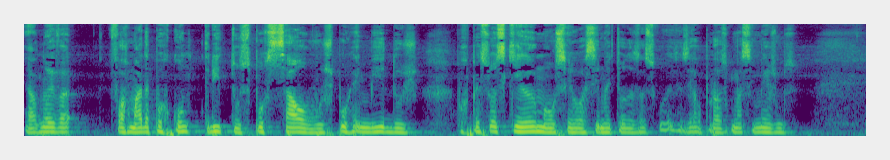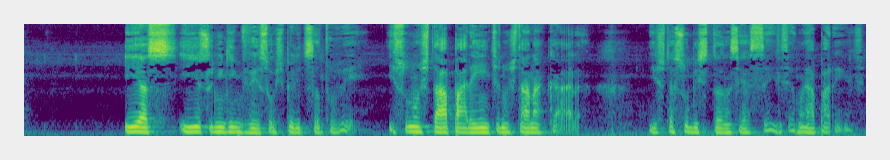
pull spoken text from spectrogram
é a noiva formada por contritos, por salvos, por remidos, por pessoas que amam o Senhor acima de todas as coisas. É o próximo a si mesmos. E, as, e isso ninguém vê, só o Espírito Santo vê. Isso não está aparente, não está na cara. Isso é substância, é essência, não é aparência.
